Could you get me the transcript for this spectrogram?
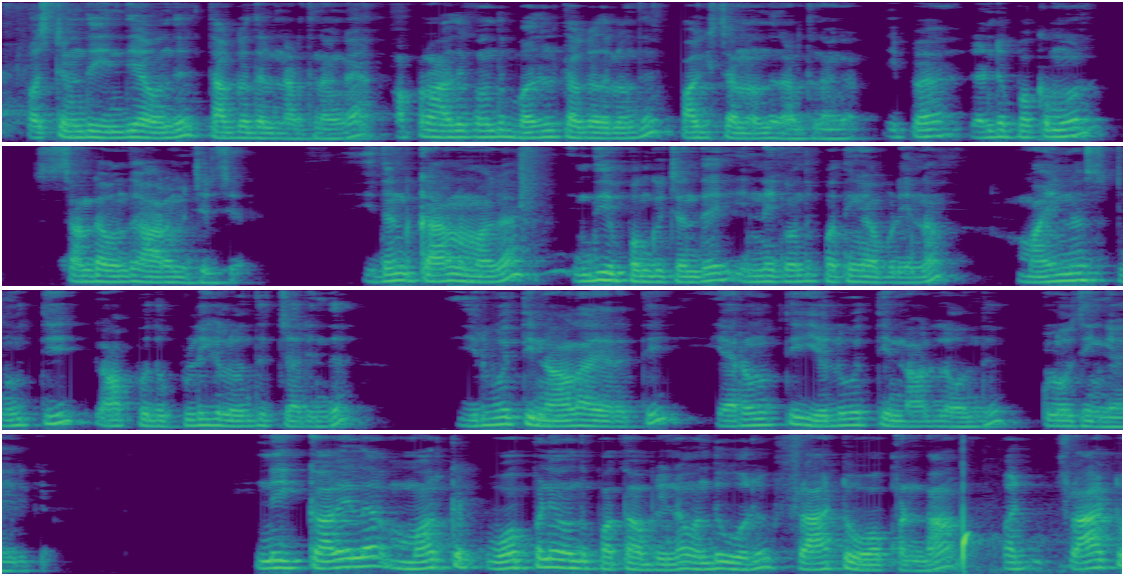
ஃபஸ்ட்டு வந்து இந்தியா வந்து தாக்குதல் நடத்தினாங்க. அப்புறம் அதுக்கு வந்து பதில் தாக்குதல் வந்து பாகிஸ்தான் வந்து நடத்துனாங்க. இப்போ ரெண்டு பக்கமும் சண்டை வந்து ஆரம்பிச்சிருச்சு. இதன் காரணமாக இந்திய பங்குச்சந்தை இன்றைக்கி வந்து பார்த்திங்க அப்படின்னா மைனஸ் நூற்றி நாற்பது புள்ளிகள் வந்து சரிந்து இருபத்தி நாலாயிரத்தி இரநூத்தி எழுபத்தி நாலில் வந்து க்ளோசிங் ஆகிருக்கு இன்றைக்கி காலையில் மார்க்கெட் ஓப்பனே வந்து பார்த்தோம் அப்படின்னா வந்து ஒரு ஃப்ளாட்டு ஓப்பன் தான். பட் ஃப்ளாட்டு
